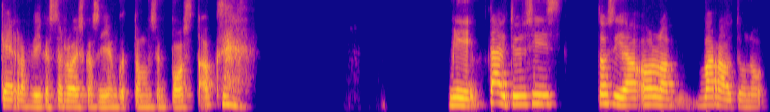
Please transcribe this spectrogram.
kerran viikossa roiskasin jonkun tuommoisen postauksen. niin täytyy siis tosiaan olla varautunut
